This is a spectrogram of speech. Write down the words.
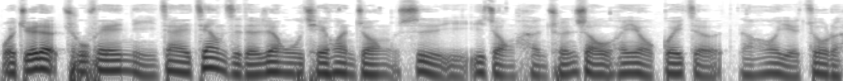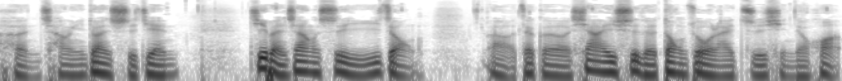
我觉得，除非你在这样子的任务切换中是以一种很纯熟、很有规则，然后也做了很长一段时间，基本上是以一种啊、这个下意识的动作来执行的话。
